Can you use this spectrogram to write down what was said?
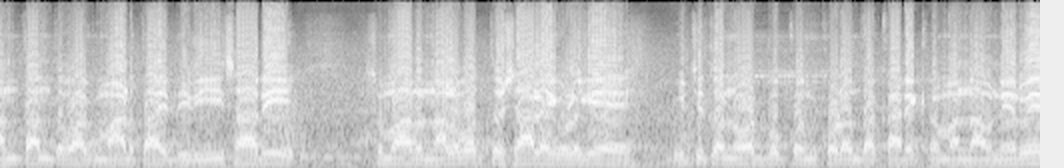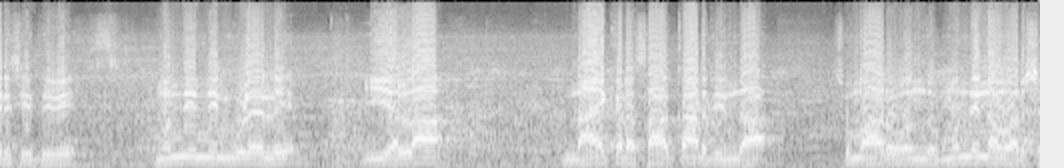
ಹಂತ ಹಂತವಾಗಿ ಮಾಡ್ತಾ ಇದ್ದೀವಿ. ಈ ಸಾರಿ ಸುಮಾರು ನಲವತ್ತು ಶಾಲೆಗಳಿಗೆ ಉಚಿತ ನೋಟ್ಬುಕ್ ಒಂದು ಕೊಡುವಂಥ ಕಾರ್ಯಕ್ರಮ ನಾವು ನೆರವೇರಿಸಿದ್ದೀವಿ. ಮುಂದಿನ ದಿನಗಳಲ್ಲಿ ಈ ಎಲ್ಲ ನಾಯಕರ ಸಹಕಾರದಿಂದ ಸುಮಾರು ಒಂದು ಮುಂದಿನ ವರ್ಷ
